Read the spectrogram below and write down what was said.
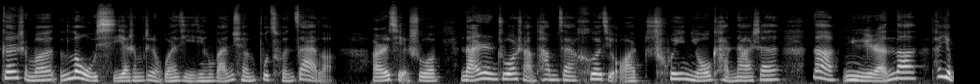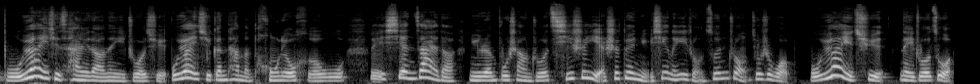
跟什么陋习啊什么这种关系已经完全不存在了。而且说，男人桌上他们在喝酒啊、吹牛、侃大山，那女人呢，她也不愿意去参与到那一桌去，不愿意去跟他们同流合污。所以现在的女人不上桌，其实也是对女性的一种尊重，就是我不愿意去那桌坐，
